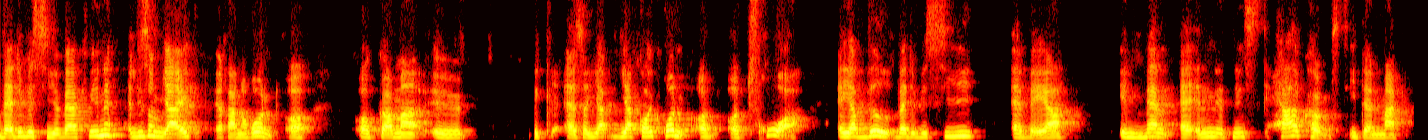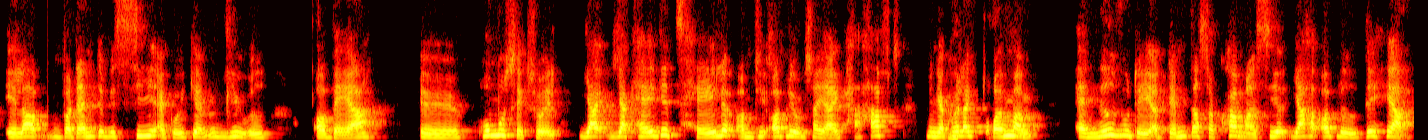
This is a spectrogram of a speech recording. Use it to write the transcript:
hvad det vil sige at være kvinde. At ligesom jeg ikke render rundt og, og gør mig øh, altså jeg, jeg går ikke rundt og, og tror, at jeg ved, hvad det vil sige at være en mand af anden etnisk herkomst i Danmark, eller hvordan det vil sige at gå igennem livet og være øh, homoseksuel. Jeg, jeg kan ikke tale om de oplevelser, jeg ikke har haft, men jeg kan heller ikke drømme om at nedvurdere dem, der så kommer og siger, jeg har oplevet det her,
